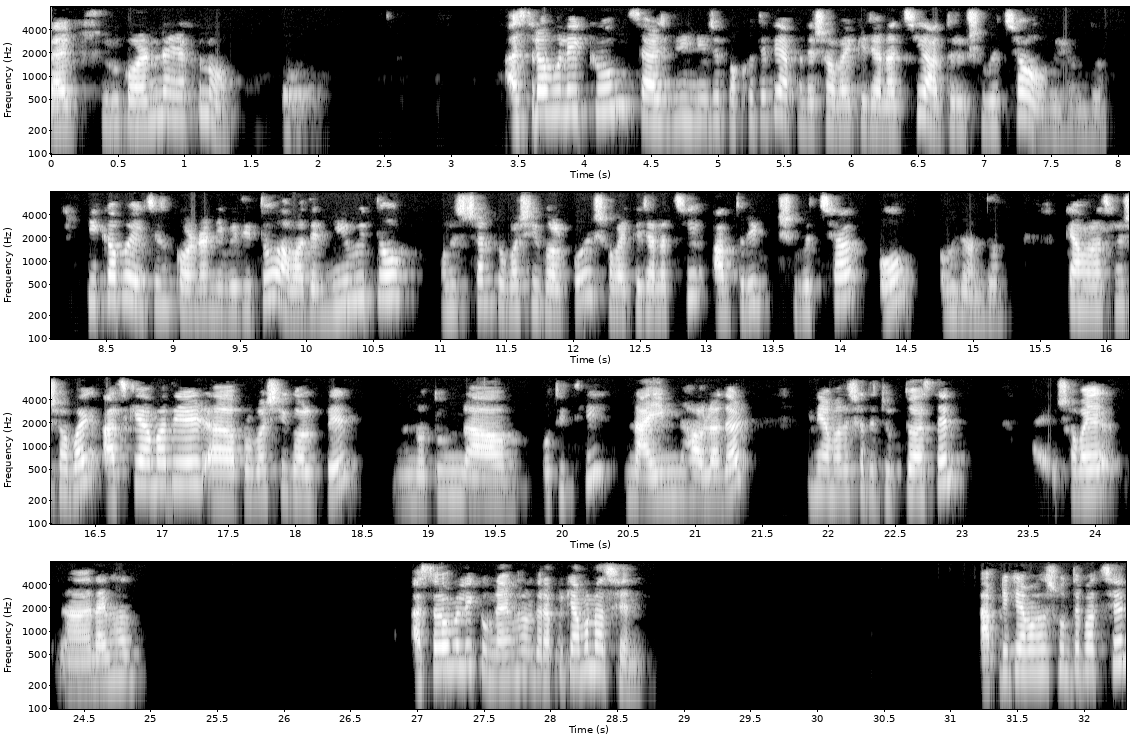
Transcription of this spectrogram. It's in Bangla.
লাইভ শুরু করেন নাই এখনও? আসসালামু আলাইকুম সার্চ বিডি নিউজের পক্ষ থেকে আপনাদের সবাইকে জানাচ্ছি আন্তরিক শুভেচ্ছা ও অভিনন্দন। পিকাপো এক্সচেঞ্জ কর্নার নিবেদিত আমাদের নিয়মিত অনুষ্ঠান প্রবাসী গল্প সবাইকে জানাচ্ছি আন্তরিক শুভেচ্ছা ও অভিনন্দন। কেমন আছেন সবাই? আজকে আমাদের প্রবাসী গল্পের নতুন অতিথি নাইম হাওলাদার। তিনি আমাদের সাথে যুক্ত আছেন। সবাই নাইম আসসালামু আলাইকুম নাইম হাওলাদার, আপনি কেমন আছেন? আপনি কি আমার কথা শুনতে পাচ্ছেন?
